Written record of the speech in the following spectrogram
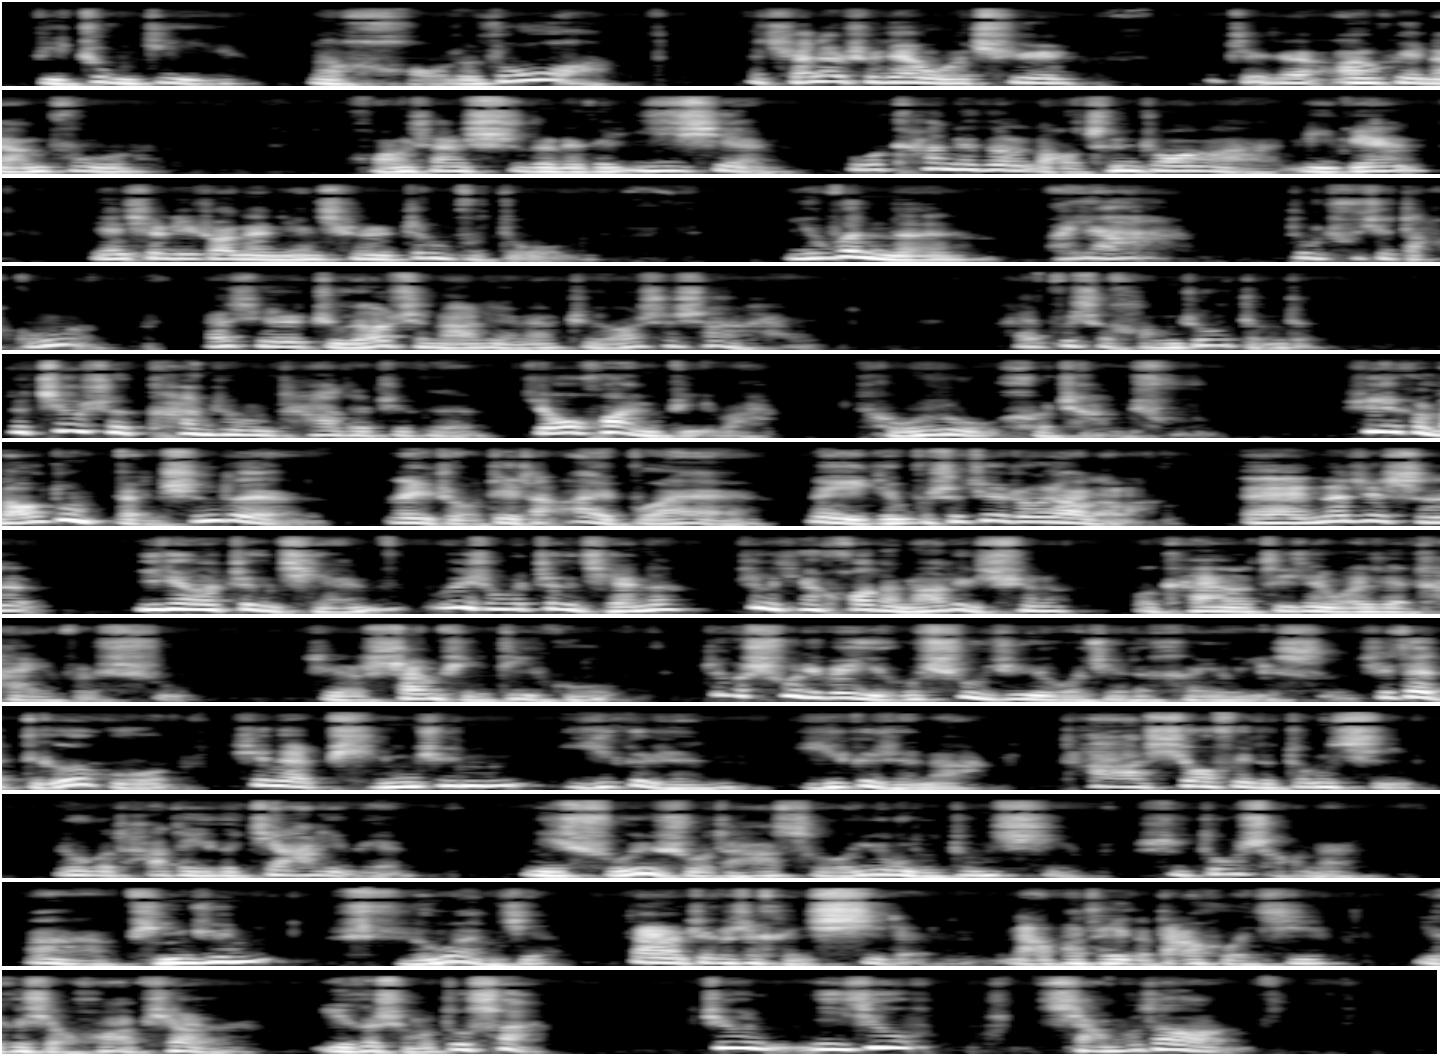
比种地那好得多啊。那前段时间我去这个安徽南部黄山市的那个一线，我看那个老村庄啊，里边年轻力壮的年轻人真不多。一问呢，哎呀，都出去打工了。而且主要是哪里呢？主要是上海，还不是杭州等等。那就是看重它的这个交换比吧，投入和产出。所以这个劳动本身的那种对他爱不爱，那已经不是最重要的了。哎，那就是一定要挣钱。为什么挣钱呢？挣钱花到哪里去呢？我看了最近我也在看一本书，就是《商品帝国》。这个书里面有个数据，我觉得很有意思。就在德国，现在平均一个人一个人啊，他消费的东西，如果他的一个家里边。你数一数他所用的东西是多少呢？啊，平均十万件。当然这个是很细的，哪怕他一个打火机、一个小画片儿、一个什么都算。就你就想不到，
